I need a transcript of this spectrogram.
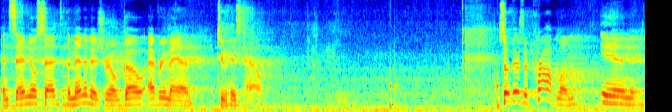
And Samuel said to the men of Israel, Go every man to his town. So there's a problem in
